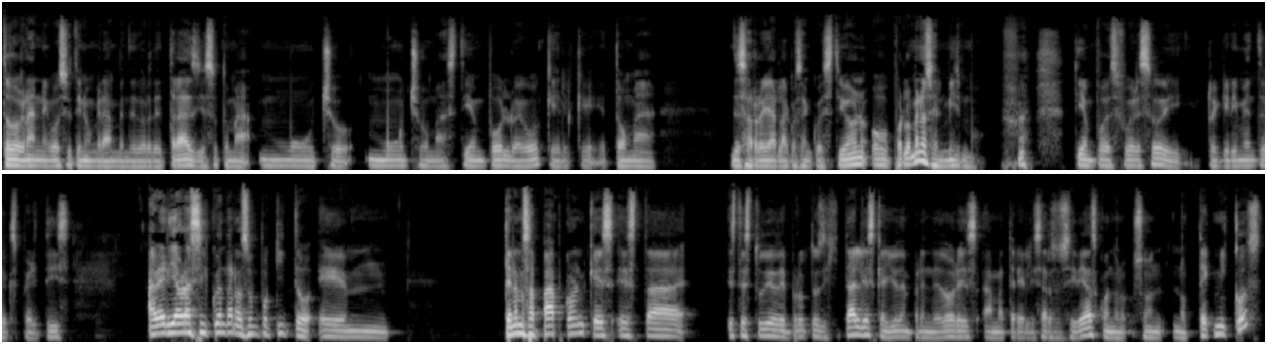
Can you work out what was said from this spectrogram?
todo gran negocio tiene un gran vendedor detrás y eso toma mucho, mucho más tiempo luego que el que toma desarrollar la cosa en cuestión, o por lo menos el mismo tiempo, esfuerzo y requerimiento de expertise. A ver, y ahora sí, cuéntanos un poquito. Em, tenemos a Popcorn, que es esta, este estudio de productos digitales que ayuda a emprendedores a materializar sus ideas cuando son no técnicos.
